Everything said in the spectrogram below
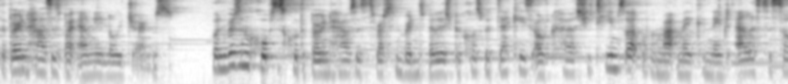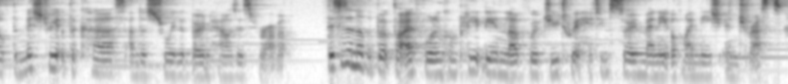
The Bone Houses by Emily Lloyd Jones. When Risen Corpses called the Bone Houses threaten Ryn's village because a decades old curse, she teams up with a mapmaker named Ellis to solve the mystery of the curse and destroy the Bone Houses forever. This is another book that I've fallen completely in love with due to it hitting so many of my niche interests.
